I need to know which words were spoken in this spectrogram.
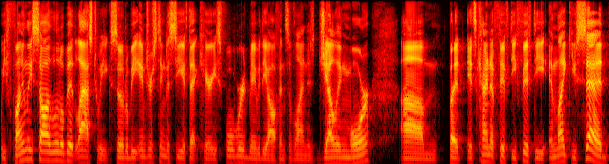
We finally saw a little bit last week, so it'll be interesting to see if that carries forward. Maybe the offensive line is gelling more, um, but it's kind of 50 50. And like you said,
